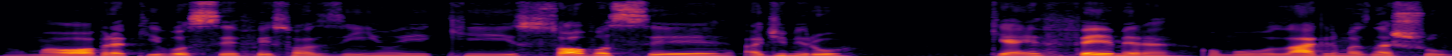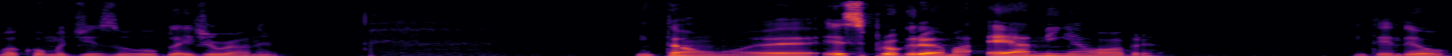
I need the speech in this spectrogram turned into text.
Uma obra que você fez sozinho e que só você admirou. Que é efêmera, como lágrimas na chuva, como diz o Blade Runner. Então, é, esse programa é a minha obra. Entendeu?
